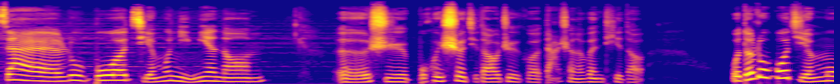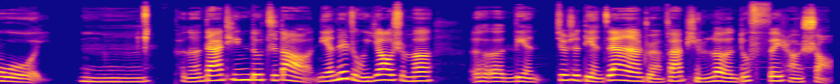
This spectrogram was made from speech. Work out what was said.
在录播节目里面呢，呃，是不会涉及到这个打赏的问题的。我的录播节目，嗯，可能大家听都知道，连那种要什么，呃，点就是点赞啊、转发、评论都非常少。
